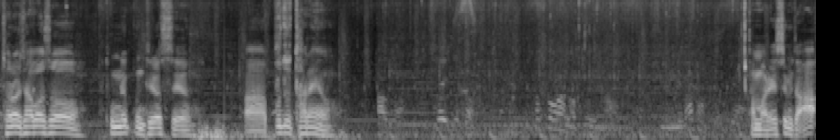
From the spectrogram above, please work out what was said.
전화 잡아서 동네 분 드렸어요. 아, 뿌듯하네요. 한 마리 했습니다. 아,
